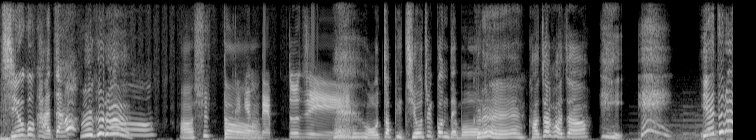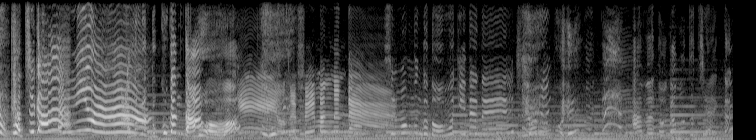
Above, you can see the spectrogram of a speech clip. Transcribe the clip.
지우고 가자. 아, 왜 그래? 어. 아쉽다. 그냥 냅두지. 에휴, 어차피 지워질 건데 뭐. 그래, 가자 가자. 얘들아, 같이 가. 아니야. 안 오면 놓고 간다. 뭐? 예, 오늘 술 먹는다. 먹는 거 너무 기대돼. 아마 너가 먼저 취할까?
